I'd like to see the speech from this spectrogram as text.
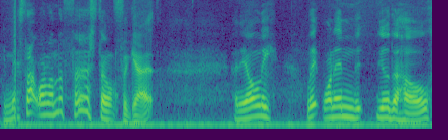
He missed that one on the first, don't forget, and he only lit one in the, the other hole.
